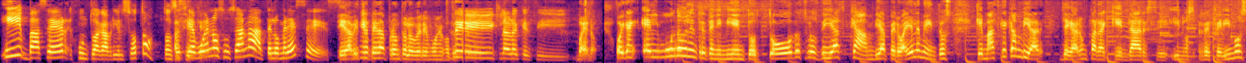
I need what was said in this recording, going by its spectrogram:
y va a ser junto a Gabriel Soto. Entonces, Así qué que- bueno, Susana, te lo mereces. Y David Cepeda pronto lo veremos en otro Sí, claro que sí. Bueno, oigan, el mundo del entretenimiento todos los días cambia, pero hay elementos que más que cambiar llegaron para quedarse y nos referimos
